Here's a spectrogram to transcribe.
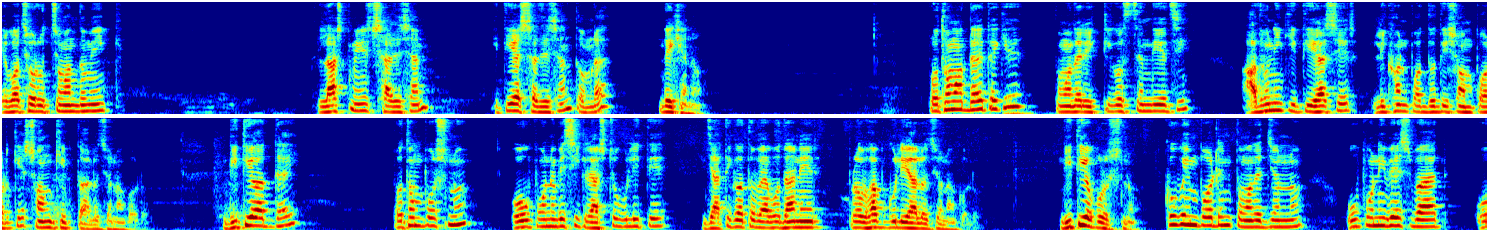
এবছর উচ্চ মাধ্যমিক। লাস্ট মিনিট সাজেশান ইতিহাস সাজেশান তোমরা দেখে নাও। প্রথম অধ্যায় থেকে তোমাদের একটি কোশ্চেন দিয়েছি, আধুনিক ইতিহাসের লিখন পদ্ধতি সম্পর্কে সংক্ষিপ্ত আলোচনা করো। দ্বিতীয় অধ্যায়, প্রথম প্রশ্ন ঔপনিবেশিক রাষ্ট্রগুলিতে জাতিগত ব্যবধানের প্রভাবগুলি আলোচনা করো। দ্বিতীয় প্রশ্ন, খুব ইম্পর্টেন্ট তোমাদের জন্য উপনিবেশবাদ ও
